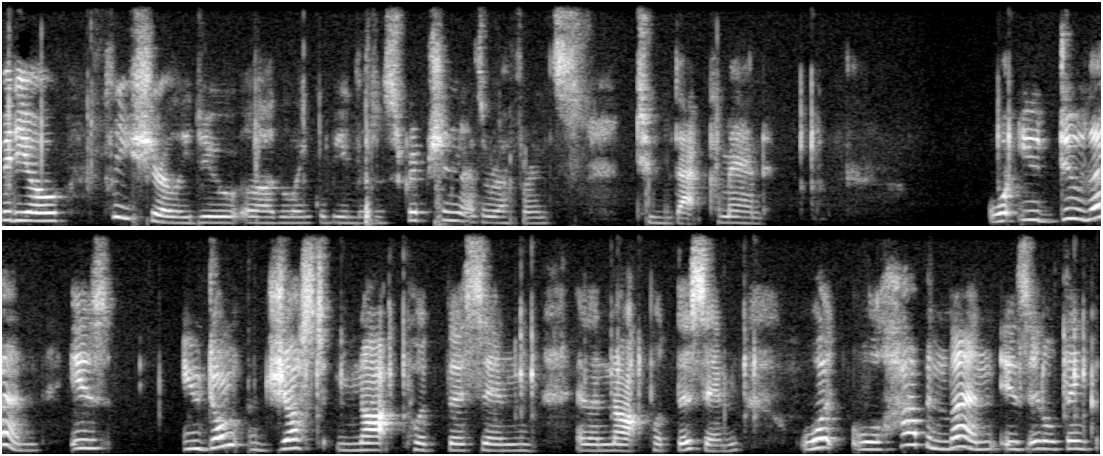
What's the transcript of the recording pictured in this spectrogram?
video, please surely do. Uh, the link will be in the description as a reference to that command. What you do then is you don't just not put this in and then not put this in what will happen then is it'll think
